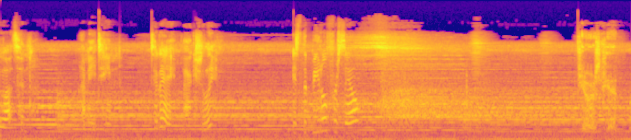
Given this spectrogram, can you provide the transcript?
Watson. I'm 18. Today, actually. Is the Beetle for sale? Yours, kid.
